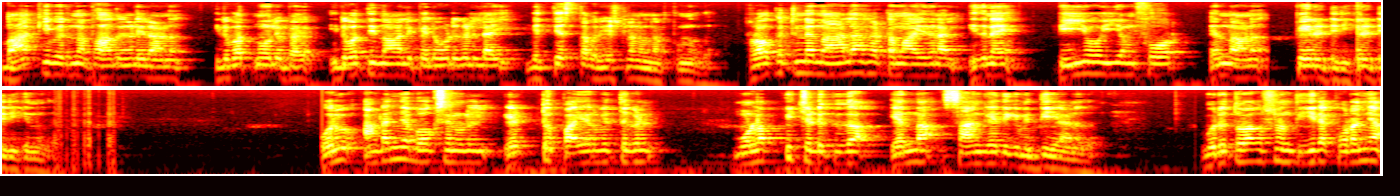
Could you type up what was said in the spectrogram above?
ബാക്കി വരുന്ന ഭാഗങ്ങളിലാണ് ഇരുപത്തിനാല് ഇരുപത്തിനാല് പെലോഡുകളിലായി വ്യത്യസ്ത പരീക്ഷണങ്ങൾ നടത്തുന്നത്. റോക്കറ്റിന്റെ നാലാം ഘട്ടമായതിനാൽ ഇതിനെ പി ഒ എം ഫോർ എന്നാണ് പേരിട്ടിരി- പേരിട്ടിരിക്കുന്നത്. ഒരു അടഞ്ഞ ബോക്സിനുള്ളിൽ എട്ട് പയർ വിത്തുകൾ മുളപ്പിച്ചെടുക്കുക എന്ന സാങ്കേതിക വിദ്യയാണിത്. ഗുരുത്വാകർഷണം തീരെ കുറഞ്ഞ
